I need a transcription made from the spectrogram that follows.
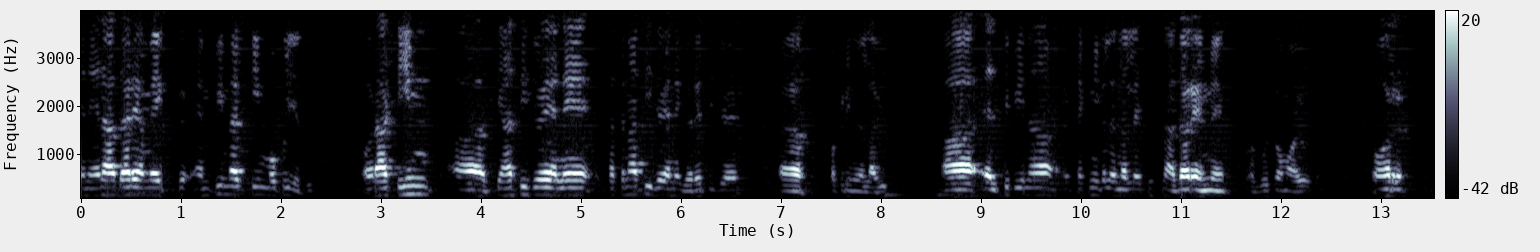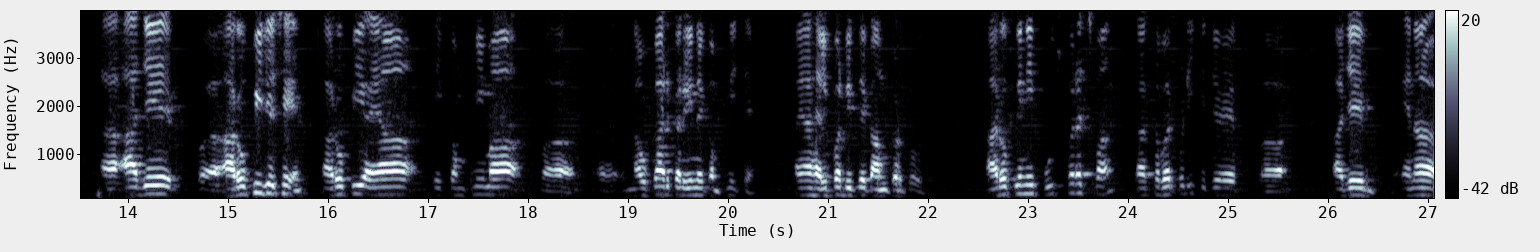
અને એના આધારે અમે એક એમપીમાં ટીમ મોકલી હતી. ઓર આ ટીમ ત્યાંથી જો એને, સતનાથી જો એને ઘરેથી જો પકડીને લાવી. આ એલસીબીના ટેકનિકલ એનાલિસિસના આધારે એમને ગોતવામાં આવ્યો છે ઓર આ જે આરોપી જે છે, આરોપી અહીંયા એક કંપનીમાં નવકાર કરીને કંપની છે. અહીંયા હેલ્પર રીતે કામ કરતો હતો. આરોપીની પૂછપરછમાં ખબર પડી કે જે આ જે એના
